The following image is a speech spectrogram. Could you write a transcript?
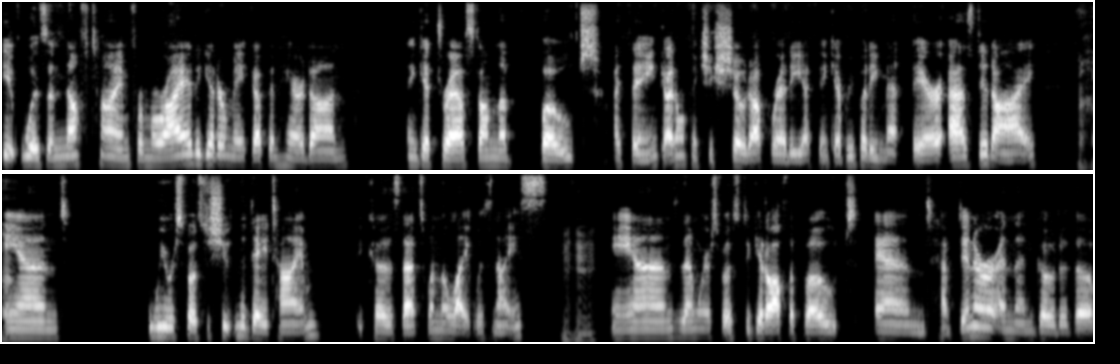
it was enough time for Mariah to get her makeup and hair done and get dressed on the boat. I think. I don't think she showed up ready. I think everybody met there, as did I. Uh-huh. And we were supposed to shoot in the daytime because that's when the light was nice. Mm-hmm. And then we were supposed to get off the boat and have dinner and then go to the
